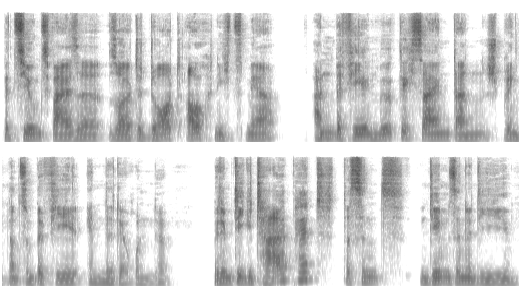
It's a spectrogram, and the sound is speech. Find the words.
Beziehungsweise sollte dort auch nichts mehr an Befehlen möglich sein, dann springt man zum Befehl Ende der Runde. Mit dem Digitalpad, das sind in dem Sinne die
